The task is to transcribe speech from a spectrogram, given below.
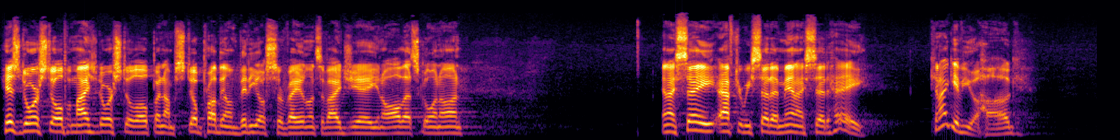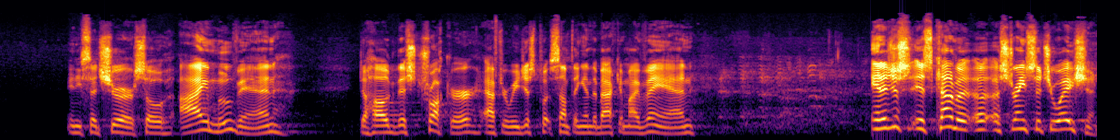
His door's still open, my door's still open. I'm still probably on video surveillance of IGA, you know, all that's going on. And I say, after we said amen, I said, hey, can I give you a hug? And he said, sure. So I move in to hug this trucker after we just put something in the back of my van. And it just it's kind of a, a strange situation.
